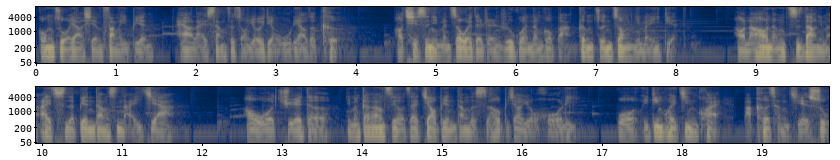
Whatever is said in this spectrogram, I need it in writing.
工作要先放一边，还要来上这种有一点无聊的课。好，其实你们周围的人如果能够把更尊重你们一点，好，然后能知道你们爱吃的便当是哪一家，好，我觉得你们刚刚只有在叫便当的时候比较有活力。我一定会尽快把课程结束，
